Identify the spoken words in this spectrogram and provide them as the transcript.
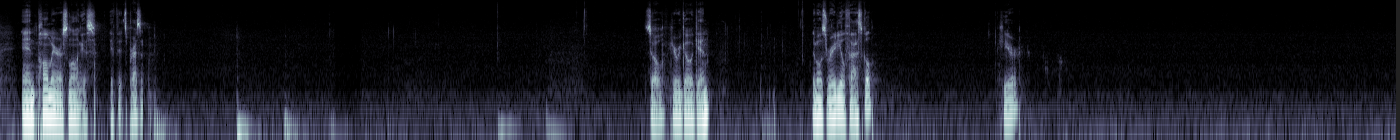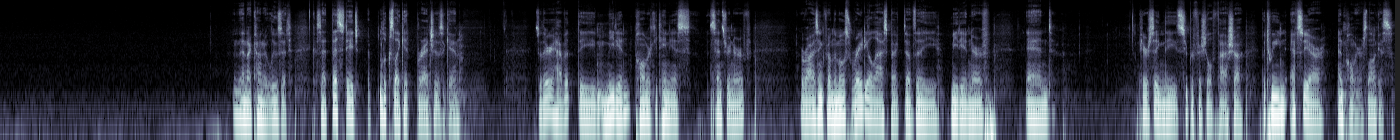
and palmaris longus if it's present. So here we go again. The most radial fascicle here kind of lose it because at this stage it looks like it branches again. So there you have it, the median palmar cutaneous sensory nerve arising from the most radial aspect of the median nerve and piercing the superficial fascia between FCR and palmaris longus.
